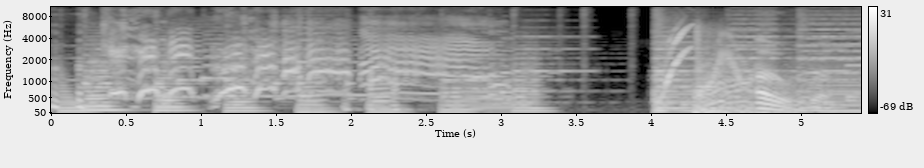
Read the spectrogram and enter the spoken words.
아유. 아유 뭐야?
